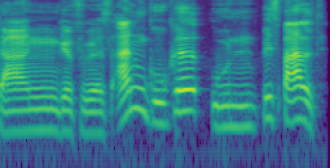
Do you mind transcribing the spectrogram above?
danke fürs Angucke und bis bald.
